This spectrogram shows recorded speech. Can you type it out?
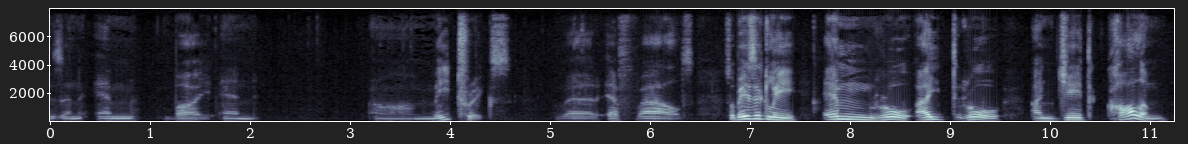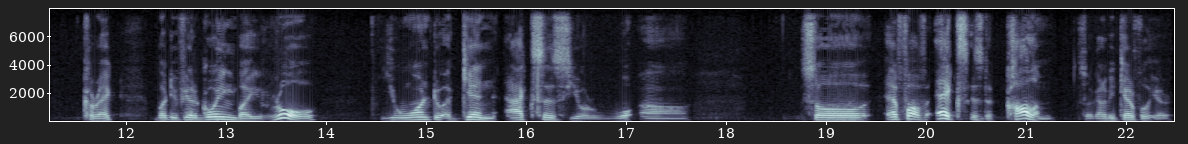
is an m by n uh, matrix where fvals so basically m row ith row and jth column correct? But if you're going by row you want to again access your uh, so f of x is the column so gotta be careful here.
